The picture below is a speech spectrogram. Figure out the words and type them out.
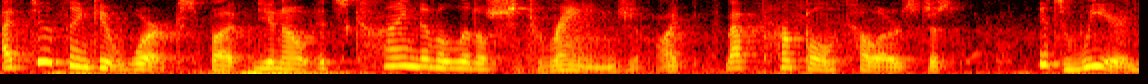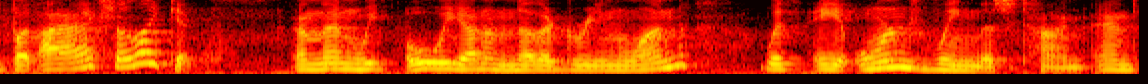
I do think it works, but, you know, it's kind of a little strange. Like, that purple color is just, it's weird, but I actually like it. And then we, oh, we got another green one with a orange wing this time, and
